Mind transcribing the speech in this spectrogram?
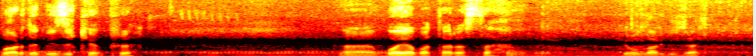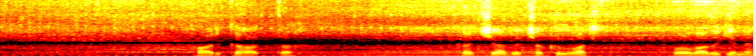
Bu arada Vezir Köprü e, Boyabat arası yollar güzel. Harika hatta. Kaç yerde çakıl var. Oralarda gene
